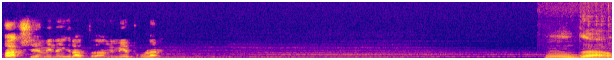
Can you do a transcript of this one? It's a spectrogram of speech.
пак ще я мина играта, а не ми е проблем. Да.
